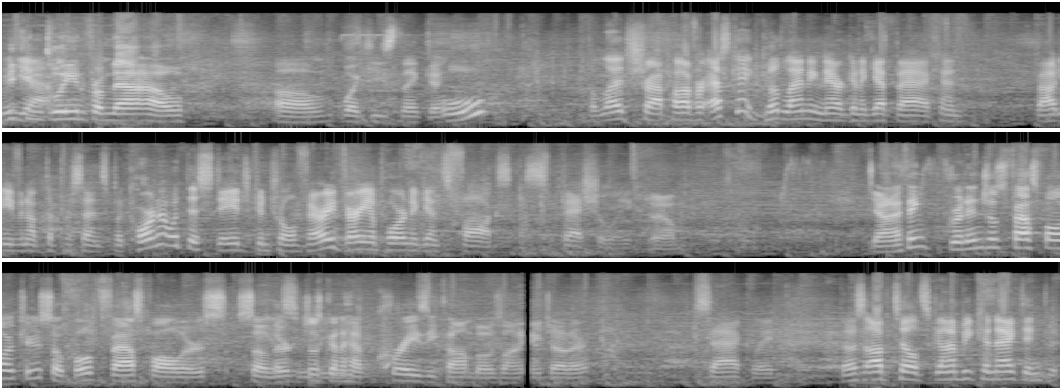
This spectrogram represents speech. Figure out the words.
we Yeah. can glean from that how um, what he's thinking. Ooh. The ledge trap, however, SK, good landing there, going to get back and about even up the percents. But Cornet with this stage control, very, very important against Fox, especially. Yeah. Yeah, and I think Greninja's fast faller too, so both fast fallers, so Yes, they're just going to have crazy combos on each other. Exactly. Those up tilts going to be connecting, but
